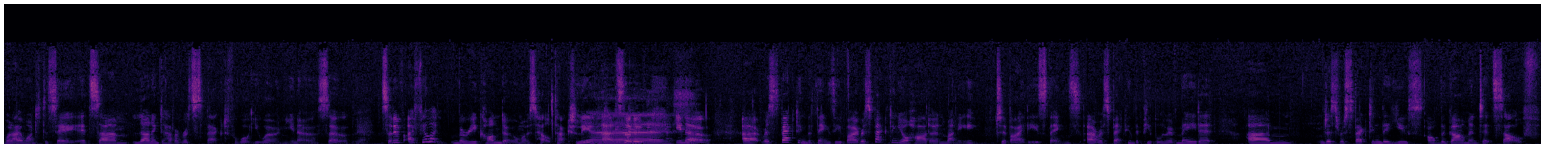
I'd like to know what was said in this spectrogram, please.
what I wanted to say. It's um, learning to have a respect for what you own, you know. So, Yeah. sort of, I feel like Marie Kondo almost helped actually in that sort of, you know, uh, respecting the things you buy, respecting your hard-earned money to buy these things, uh, respecting the people who have made it, um, just respecting the use of the garment itself,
